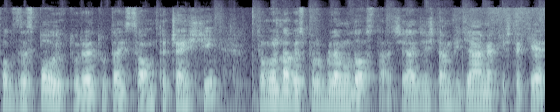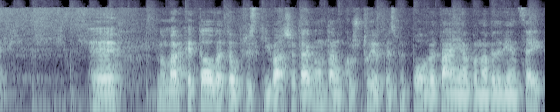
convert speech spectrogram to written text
podzespoły, które tutaj są, te części, to można bez problemu dostać. Ja gdzieś tam widziałem jakieś takie e, no marketowe te opryskiwacze, tak? On tam kosztuje powiedzmy połowę taniej albo nawet więcej,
